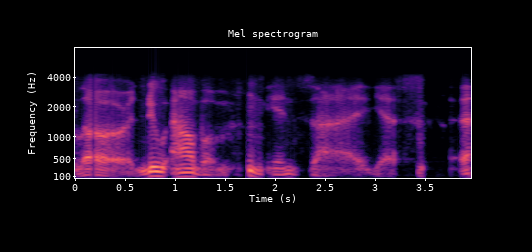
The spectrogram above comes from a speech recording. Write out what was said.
Lord. New album, Inside. Yes.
